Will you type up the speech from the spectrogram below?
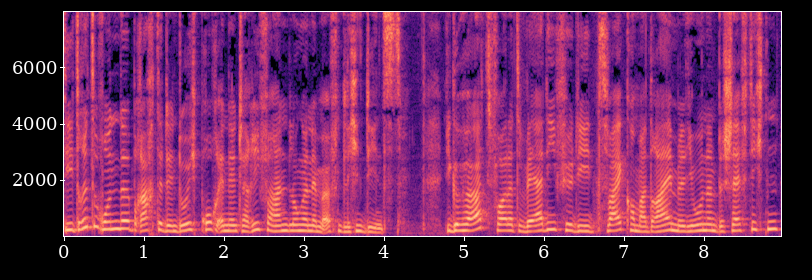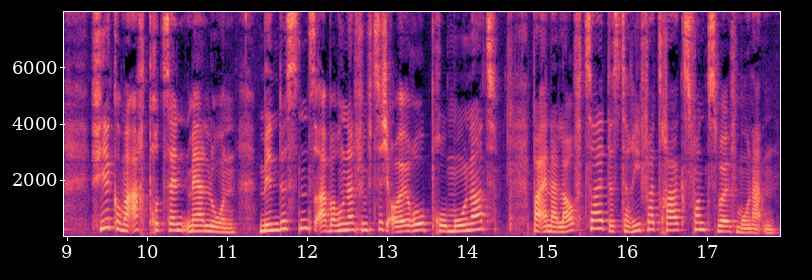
Die dritte Runde brachte den Durchbruch in den Tarifverhandlungen im öffentlichen Dienst. Wie gehört, forderte Verdi für die 2,3 Millionen Beschäftigten 4,8 Prozent mehr Lohn, mindestens aber 150 Euro pro Monat bei einer Laufzeit des Tarifvertrags von zwölf Monaten.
